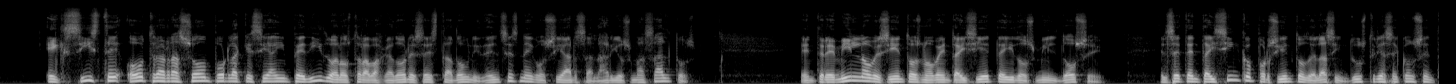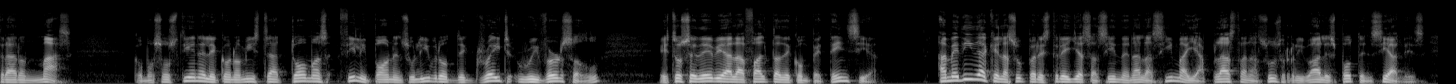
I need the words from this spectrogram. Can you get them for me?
existe otra razón por la que se ha impedido a los trabajadores estadounidenses negociar salarios más altos. Entre 1997 y 2012, el 75% de las industrias se concentraron más, como sostiene el economista Thomas Philippon en su libro The Great Reversal, esto se debe a la falta de competencia. A medida que las superestrellas ascienden a la cima y aplastan a sus rivales potenciales,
